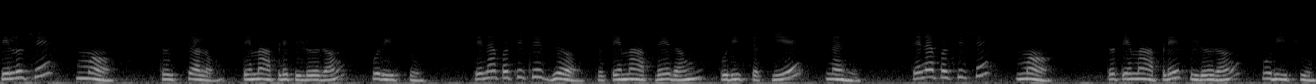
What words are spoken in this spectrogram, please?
પેલો છે મ. તો ચાલો, તેમાં આપણે પીળો રંગ પૂરીશું. તેના પછી છે જ, તો તેમાં આપણે રંગ પૂરી શકીએ નહીં. તેના પછી છે મ, તો તેમાં આપણે પીળો રંગ પૂરીશું.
